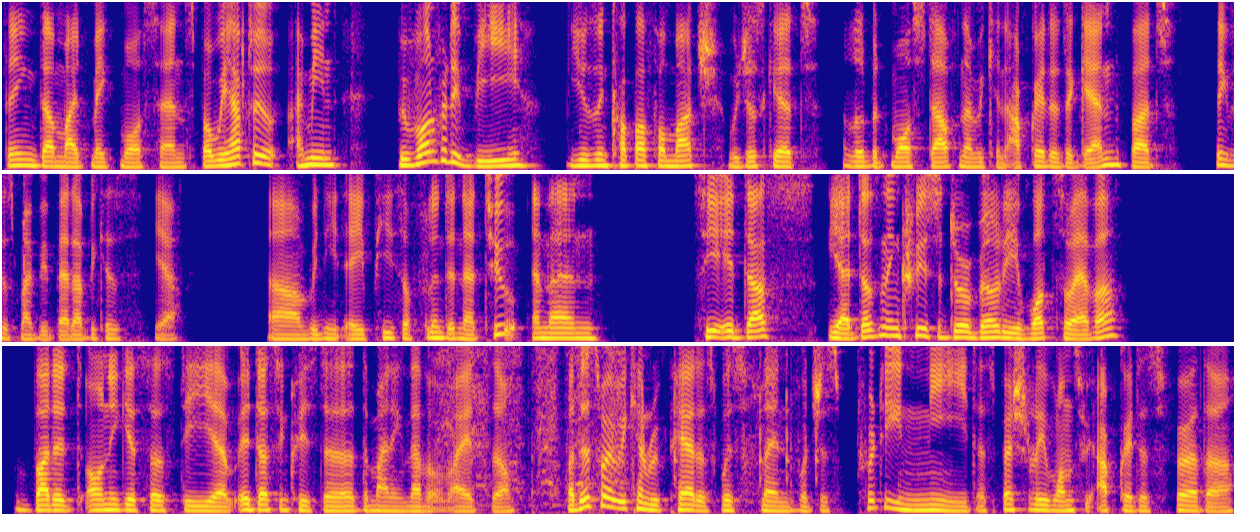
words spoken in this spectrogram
think that might make more sense. But we have to, I mean, we won't really be using copper for much. We just get a little bit more stuff and then we can upgrade it again. But I think this might be better because, yeah, uh, we need a piece of flint in there too. And then, see, it does, yeah, it doesn't increase the durability whatsoever. But it only gives us the, uh, it does increase the, the mining level, right? So, but this way we can repair this with flint, which is pretty neat, especially once we upgrade this further.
